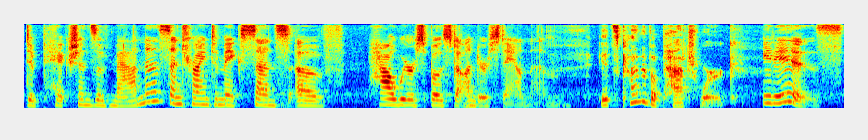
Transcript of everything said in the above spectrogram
depictions of madness and trying to make sense of how we're supposed to understand them. It's kind of a patchwork. It is.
